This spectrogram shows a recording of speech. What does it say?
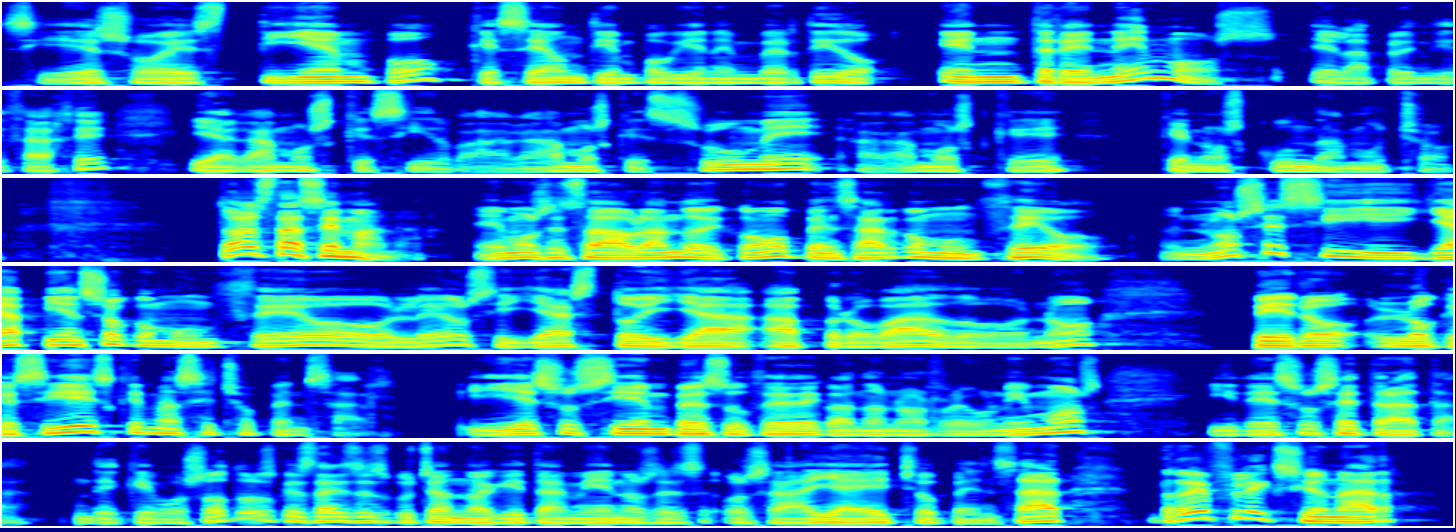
Si eso es tiempo, que sea un tiempo bien invertido, entrenemos el aprendizaje y hagamos que sirva, hagamos que sume, hagamos que, que nos cunda mucho. Toda esta semana hemos estado hablando de cómo pensar como un CEO. No sé si ya pienso como un CEO, Leo, si ya estoy ya aprobado o no, pero lo que sí es que me has hecho pensar. Y eso siempre sucede cuando nos reunimos y de eso se trata, de que vosotros que estáis escuchando aquí también os, os haya hecho pensar, reflexionar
